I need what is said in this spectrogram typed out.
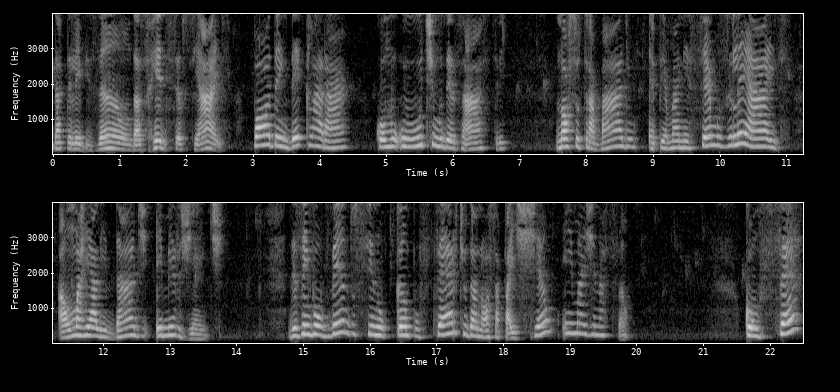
da televisão, das redes sociais podem declarar como o último desastre. Nosso trabalho é permanecermos leais a uma realidade emergente, desenvolvendo-se no campo fértil da nossa paixão e imaginação. Com fé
